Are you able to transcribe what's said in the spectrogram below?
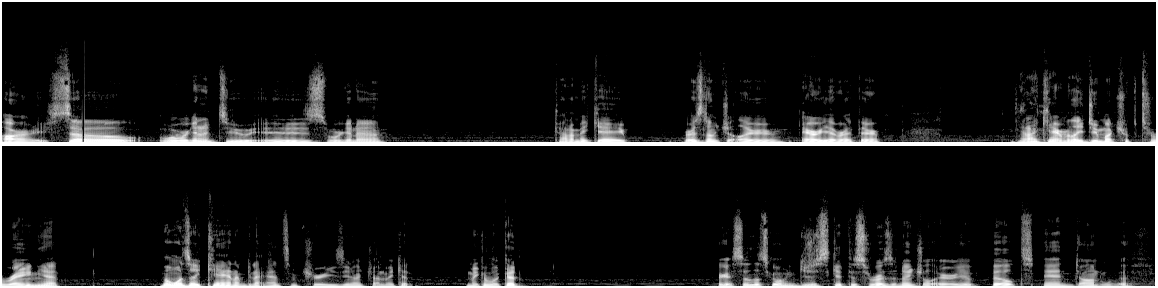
Alrighty, so what we're gonna do is we're gonna kind of make a residential area, area right there. And I can't really do much with terrain yet. But once I can, I'm gonna add some trees, you know, trying to make it make it look good. Okay, so let's go and just get this residential area built and done with.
